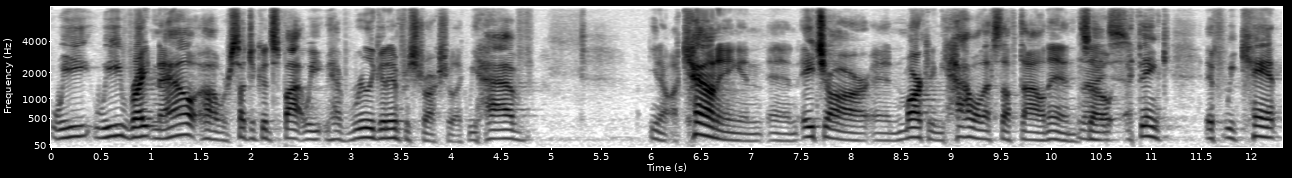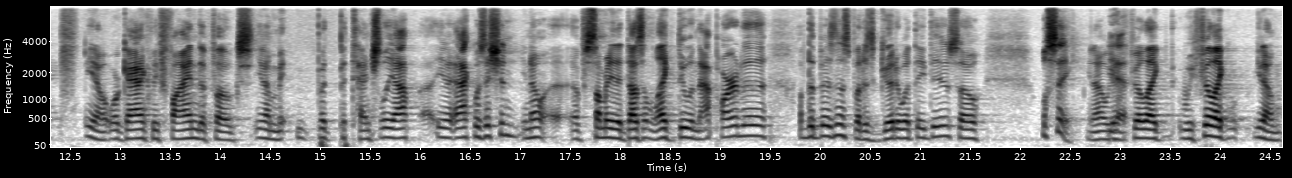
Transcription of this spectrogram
we we right now uh, we're such a good spot. We have really good infrastructure. Like we have you know accounting and, and HR and marketing. We have all that stuff dialed in. So I think if we can't you know organically find the folks, you know, but potentially op, you know, acquisition, you know, of somebody that doesn't like doing that part of the of the business, but is good at what they do. So we'll see. You know, we Yeah. feel like we feel like you know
